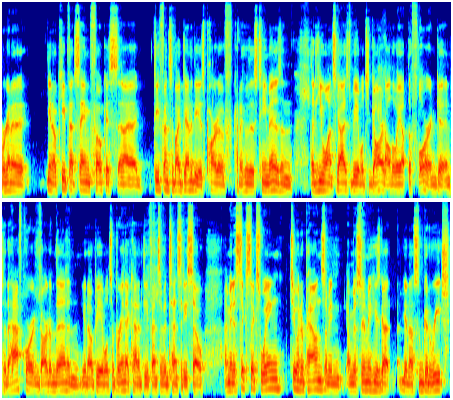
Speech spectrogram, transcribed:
we're going to you know keep that same focus and uh, defensive identity is part of kind of who this team is, and that he wants guys to be able to guard all the way up the floor and get into the half court and guard them then, and you know be able to bring that kind of defensive intensity. So, I mean, a six six wing, two hundred pounds. I mean, I'm assuming he's got you know some good reach.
